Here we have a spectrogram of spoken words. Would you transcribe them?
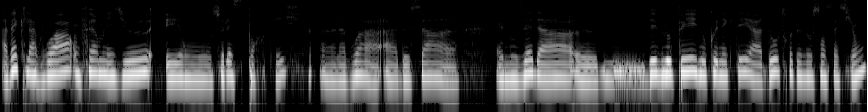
avec la voix, on ferme les yeux et on se laisse porter. la voix a de ça elle nous aide à euh, développer et nous connecter à d'autres de nos sensations.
